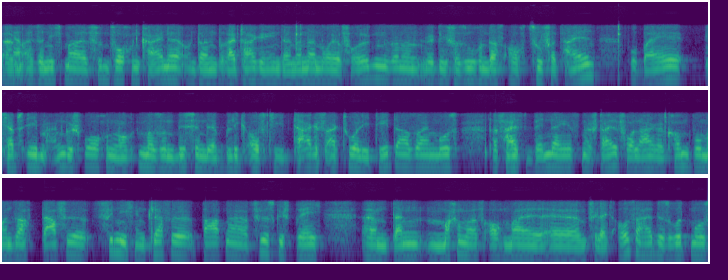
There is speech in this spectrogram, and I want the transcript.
Ähm, ja. Also nicht mal fünf Wochen keine und dann drei Tage hintereinander neue Folgen, sondern wirklich versuchen, das auch zu verteilen. Wobei ich habe es eben angesprochen, auch immer so ein bisschen der Blick auf die Tagesaktualität da sein muss. Das heißt, wenn da jetzt eine Steilvorlage kommt, wo man sagt, dafür finde ich einen klasse Partner fürs Gespräch, ähm, dann machen wir es auch mal äh, vielleicht außerhalb des Rhythmus.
